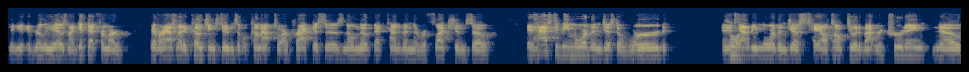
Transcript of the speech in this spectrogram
It, it, really is, and I get that from our we have our athletic coaching students that will come out to our practices and they'll note that kind of in their reflection. So it has to be more than just a word. And Sure. it's got to be more than just, hey, I'll talk to it about recruiting. No,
